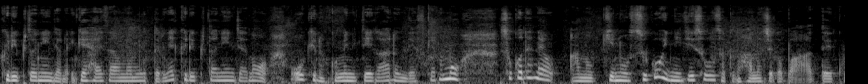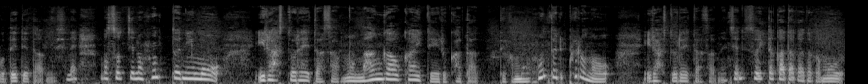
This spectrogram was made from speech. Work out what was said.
クリプト忍者の池原さんが持ってるね、クリプト忍者の大きなコミュニティがあるんですけども、そこでね、あの、昨日すごい二次創作の話がバーってこう出てたんですね。まあ、そっちの本当にもう、イラストレーターさん、もう漫画を描いている方っていうか、もう本当にプロのイラストレーターさんですね。そういった方々がもう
